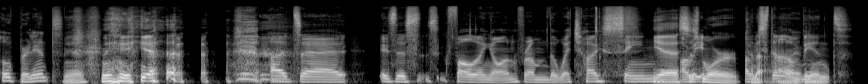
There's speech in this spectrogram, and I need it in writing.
oh, brilliant! yeah, yeah, And, uh, is this following on from the Witch House scene? yeah. This Are is we- more kind of in? ambient.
